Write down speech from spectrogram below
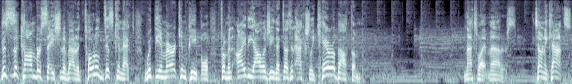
This is a conversation about a total disconnect with the American people from an ideology that doesn't actually care about them. And that's why it matters. Tony Katz.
